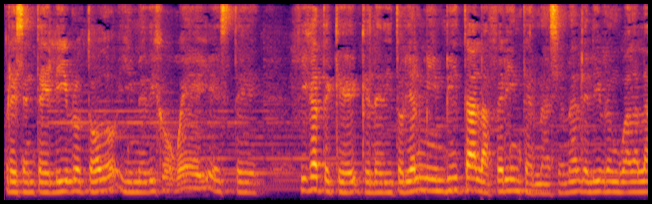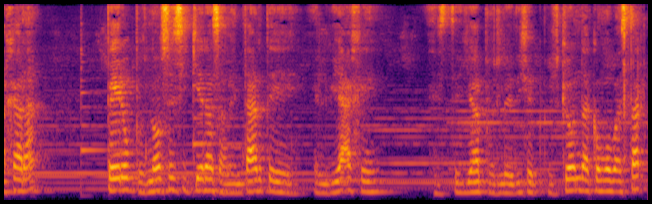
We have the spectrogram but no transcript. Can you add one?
presenté el libro, todo, y me dijo, güey, este Fíjate que, que, la editorial me invita a la Feria Internacional del Libro en Guadalajara, pero pues no sé si quieras aventarte el viaje. Este, ya pues le dije, pues qué onda, cómo va a estar.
